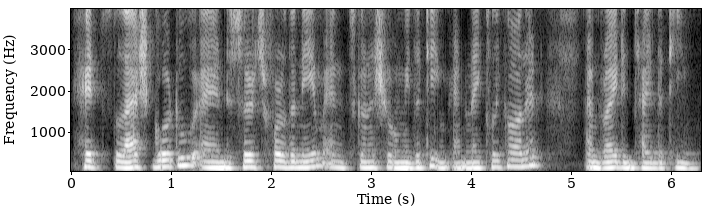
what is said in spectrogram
hit slash go to and search for the name and it's going to show me the team. And I click on it, I'm right inside the team.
